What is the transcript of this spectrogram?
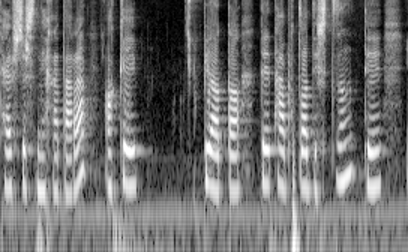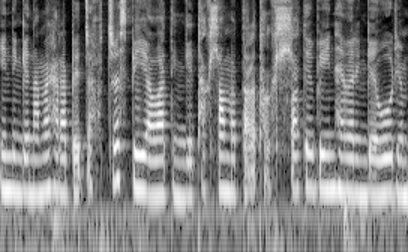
тайвширсныхаа дараа окей би одоо тэгээ та буцаад ирсэн тэгээ энд ингээ намайг хараа байж авах учраас би яваад ингээ тоглоомудаараа тоглолоо тэгээ би энэ хаваар ингээ өөр юм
